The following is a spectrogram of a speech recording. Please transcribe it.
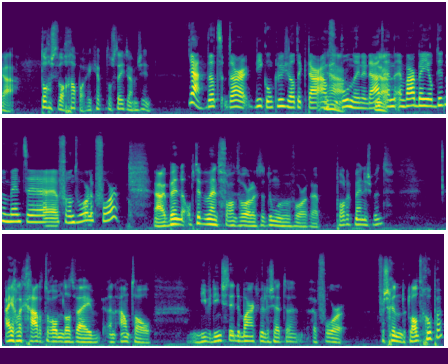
ja, toch is het wel grappig. Ik heb het nog steeds naar mijn zin. Ja, dat, daar, die conclusie had ik daaraan ja, verbonden inderdaad. En, en waar ben je op dit moment uh, verantwoordelijk voor? Nou, ik ben op dit moment verantwoordelijk, dat doen we voor uh, product management. Eigenlijk gaat het erom dat wij een aantal nieuwe diensten in de markt willen zetten uh, voor verschillende klantgroepen.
